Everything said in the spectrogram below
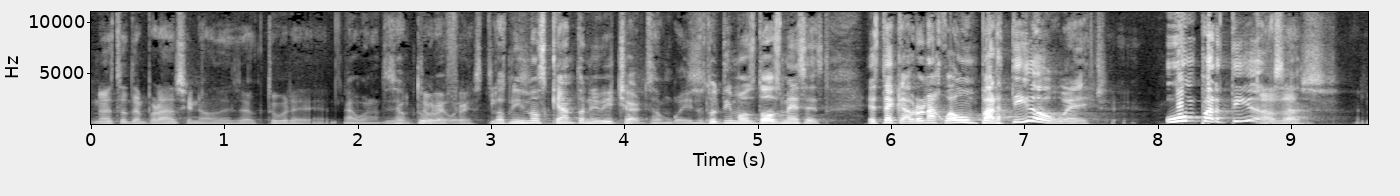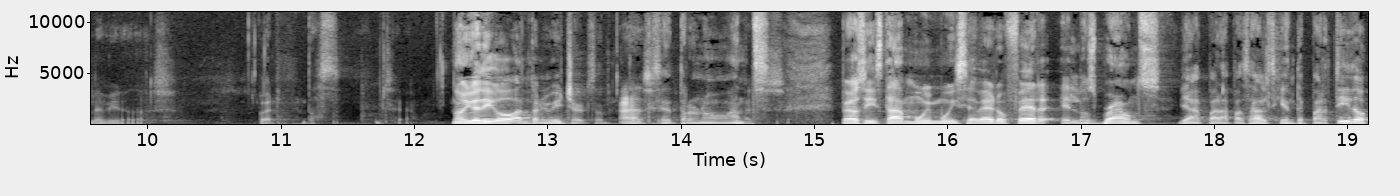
no esta temporada, sino desde octubre. Ah, bueno, desde Octubre güey. Los mismos que Anthony Richardson, güey. Los últimos dos meses. Este cabrón ha jugado un partido, güey. Un partido. No, o sea. dos. El de Viro, dos. Bueno, dos. No, yo digo Anthony Richardson. Ah, porque sí. se tronó antes. Pero sí, está muy, muy severo, Fer. En los Browns, ya para pasar al siguiente partido,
